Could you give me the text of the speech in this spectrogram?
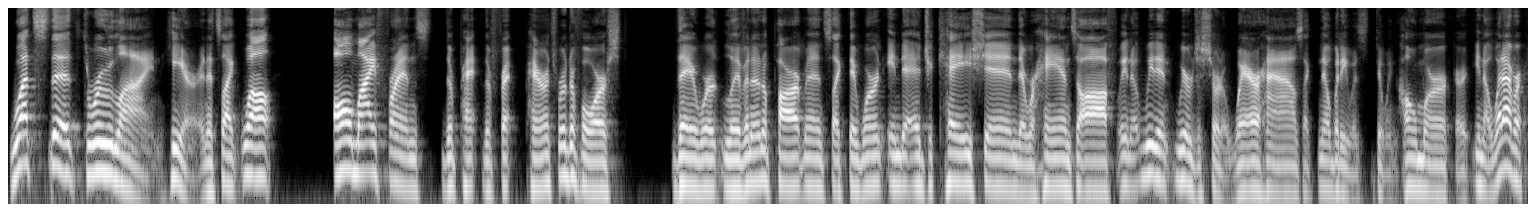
what's the through line here? And it's like, well, all my friends, their, pa- their parents were divorced. They were living in apartments, like they weren't into education. They were hands off. You know, we didn't. We were just sort of warehouse, like nobody was doing homework or you know whatever.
